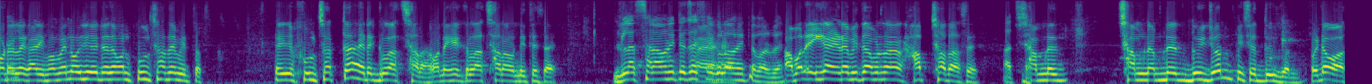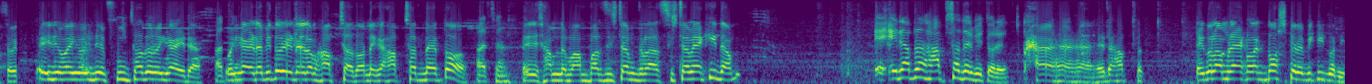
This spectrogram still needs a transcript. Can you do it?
মডেলের গাড়ি পাবেন। ওই যে এটা যেমন ফুল ছাদের ভিতর। এই যে ফুল ছাদটা এটা গ্লাস ছাড়া অনেকে গ্লাস ছাড়াও নিতে চায়। গ্লাস ছাড়াও নিতে চায় হ্যাঁ, সেগুলোও হ্যাঁ। নিতে পারবে। আবার এই গাড়িটার ভিতরে আপনার হাফ ছাদ আছে। আচ্ছা। সামনে সামনে আপনার দুইজন পিছের দুইজন ওইটাও আছে। এই যে ভাই ওই যে ফুল ছাদের ওই গাড়িটা আচ্ছা। ওই গাড়িটার ভিতরে এটা এরকম হাফ ছাদ অনেকে হাফ ছাদ নেয় তো। আচ্ছা। এই যে সামনে বাম্পার সিস্টেম গ্লাস সিস্টেম একই দাম। এটা আপনার হাফ ছাদের ভিতরে? হ্যাঁ হ্যাঁ হ্যাঁ এটা হাফ ছাদ। এগুলো আমরা এক লাখ দশ করে বিক্রি করি।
